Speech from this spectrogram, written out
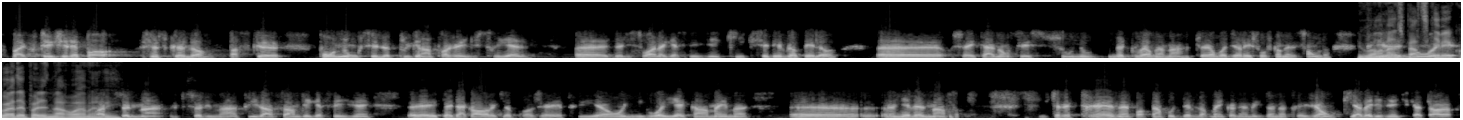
Ben, écoutez, je n'irai pas jusque-là, parce que pour nous, c'est le plus grand projet industriel euh, de l'histoire de la Gaspésie qui, s'est développé là. Ça a été annoncé sous notre gouvernement. Tu sais, on va dire les choses comme elles sont. Le gouvernement du Parti québécois de Pauline Marois, ben Absolument, absolument. Puis l'ensemble des Gaspésiens euh, était d'accord avec le projet. Puis euh, on y voyait quand même euh, un événement, je dirais, très important pour le développement économique de notre région, qui avait des indicateurs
